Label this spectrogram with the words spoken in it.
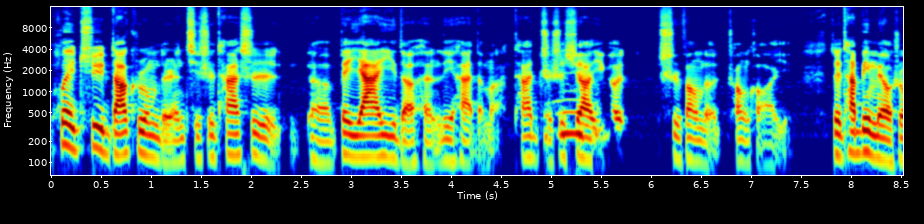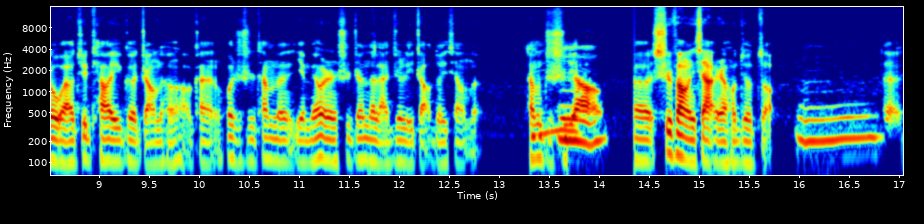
会去 dark room 的人，其实他是呃被压抑的很厉害的嘛，他只是需要一个释放的窗口而已，所以他并没有说我要去挑一个长得很好看，或者是他们也没有人是真的来这里找对象的，他们只是要呃释放一下，然后就走。嗯，对。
